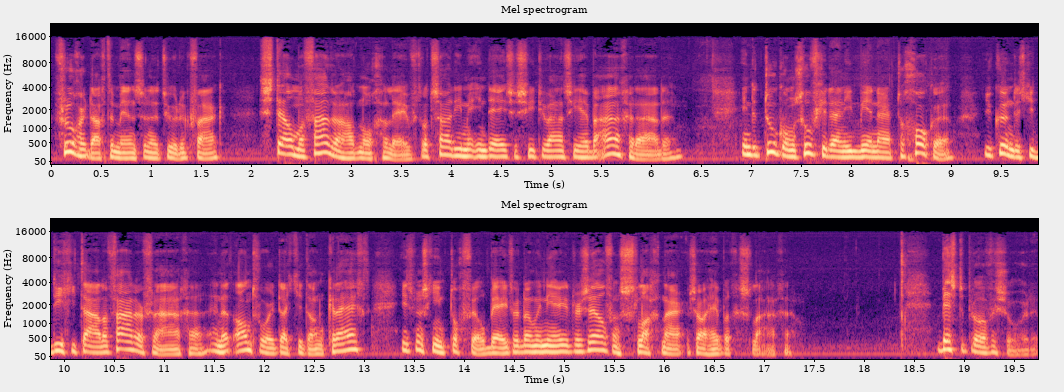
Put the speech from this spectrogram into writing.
Vroeger dachten mensen natuurlijk vaak: stel mijn vader had nog geleefd, wat zou hij me in deze situatie hebben aangeraden? In de toekomst hoef je daar niet meer naar te gokken. Je kunt het je digitale vader vragen. En het antwoord dat je dan krijgt is misschien toch veel beter dan wanneer je er zelf een slag naar zou hebben geslagen. Beste professoren,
